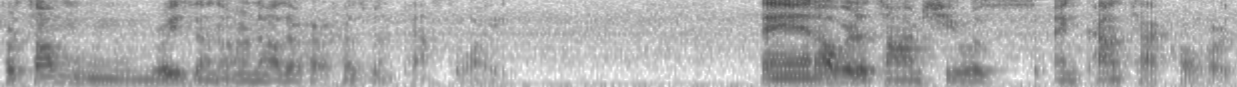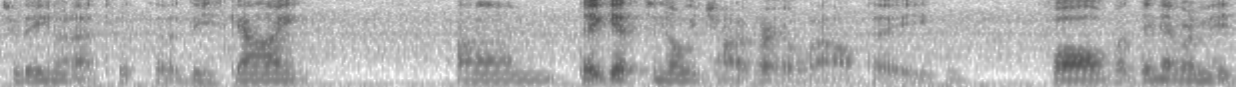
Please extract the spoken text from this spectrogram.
for some reason or another, her husband passed away. And over the time, she was in contact over to the internet with uh, this guy. Um, they get to know each other very well. They fall, but they never meet.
